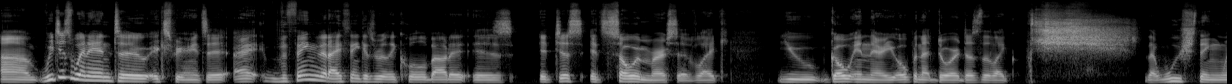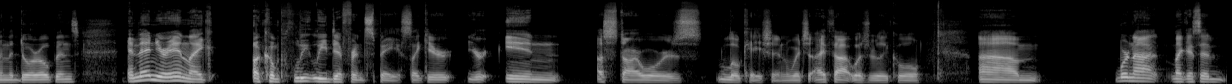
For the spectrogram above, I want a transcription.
Um, we just went in to experience it. I, the thing that I think is really cool about it is it just it's so immersive. Like you go in there, you open that door, it does the like whoosh, that whoosh thing when the door opens, and then you're in like a completely different space. Like you're you're in a Star Wars location, which I thought was really cool. Um, we're not like I said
